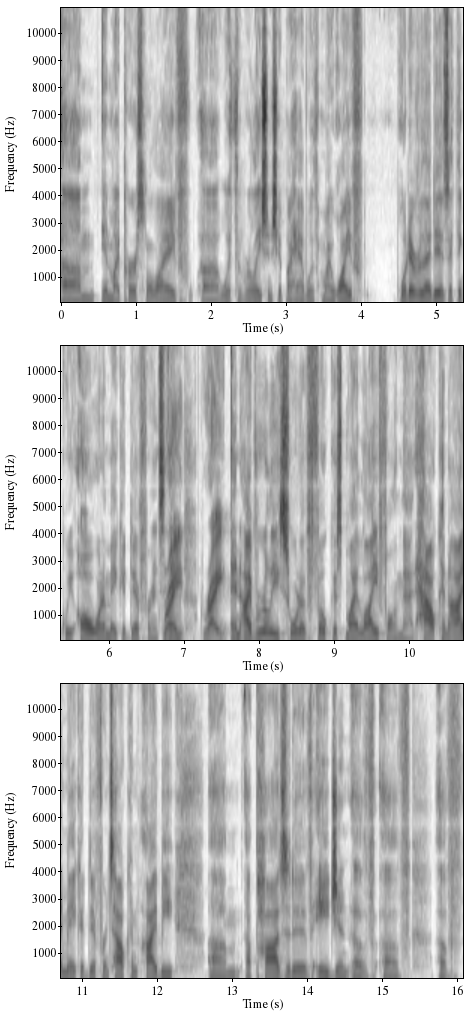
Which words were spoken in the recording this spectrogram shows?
um, in my personal life, uh, with the relationship I have with my wife, whatever that is, I think we all want to make a difference. Right, And- right. and I've really sort of focused my life on that. How can I make a difference? How can I be um, a positive agent of of of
